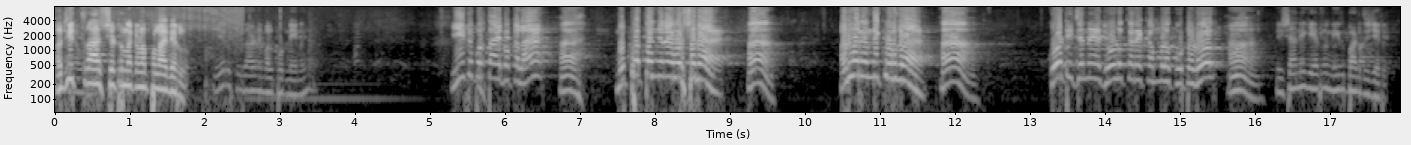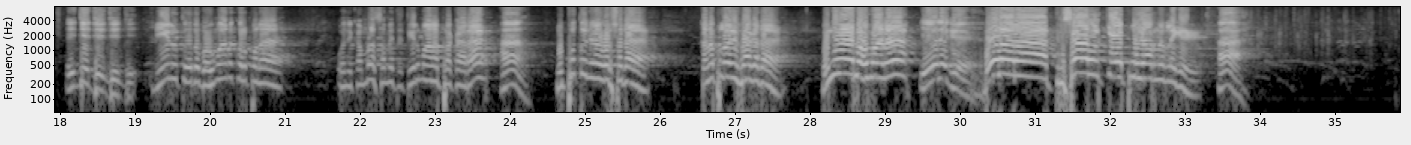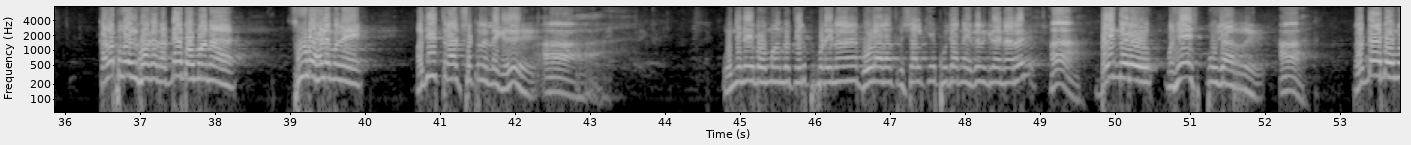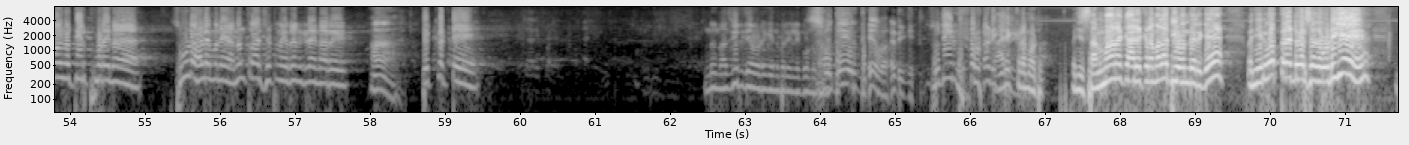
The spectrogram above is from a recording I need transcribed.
ಅಜಿತ್ ರಾಜ್ ಶೆಟ್ರನ ಕಣಪಲ ಇದಿರ್ಲು ಏರು ಸುಧಾರಣೆ ಮಲ್ಪುಡ್ ನೀನು? ಈಗ ಬರ್ತಾ ಇರ್ಬೇಕಲ್ಲ ಮುಪ್ಪತ್ತೊಂದನೇ ವರ್ಷದ ಹಾ. ಅಡುವರಂದಿ ಕೂಡದ. ಹಾ. ಕೋಟಿ ಜೋಳು ಕರೆ ಕಂಬಳ ಕೂಟಡು. ಹಾ. ನಿಶಾನಿಗೆ ಏರ್ಲು ನೀರು ಪಾಡ್ದು ಜೇರಿ. ಇಜ್ಜಿ ಇಜ್ಜಿ ಇಜ್ಜಿ ಇಜ್ಜಿ. ನೀರು ತೋದ ಬಹುಮಾನ ಕೊರಪನ ಒಂದು ಕಂಬಳ ಸಮಿತಿ ತೀರ್ಮಾನ ಪ್ರಕಾರ ಹಾ. ಮುಪ್ಪತ್ತೊಂದನೇ ವರ್ಷದ ಕಣಪಲ ವಿಭಾಗದ ಒಂದನೇ ಬಹುಮಾನ ಏನಿಗೆ ಬೋಳಾರ ತ್ರಿಶಾಲ್ ಕೆ ಪೂಜಾರ್ನರ್ಲಿಗೆ ಹಾ. ಕಳಪಲ ವಿಭಾಗ ಎರಡನೇ ಬಹುಮಾನ ಸೂಡ ಮನೆ ಅಜಿತ್ ರಾಜ್ ಶೆಟ್ಟರ್ನರ್ಲಿಗೆ ಆ ಒಂದನೇ ಬಹುಮಾನದ ತೀರ್ಪು ಪಡೆಯಿನ ಬೋಳಾರ ತ್ರಿಶಾಲ್ ಕೆ ಪೂಜಾರ್ನ ಎರಡನೇ ಗಿಡ ಏನಾರು ಹಾ ಬೈಂದೂರು ಮಹೇಶ್ ಪೂಜಾರ್ ಆ ಎರಡನೇ ಬಹುಮಾನದ ತೀರ್ಪು ಪಡೆಯಿನ ಸೂಡ ಮನೆ ಅನಂತರಾಜ್ ಶೆಟ್ಟರ್ನ ಎರಡನೇ ಗಿಡ ಏನಾರು ಹಾ ತೆಕ್ಕಟ್ಟೆ ಒಂದು ನಜೀರ್ ದೇವಡಿಗೆ ಎಂದು ಸುಧೀರ್ ದೇವಾಡಿಗೆ ಸುಧೀರ್ ದೇವಡಿಗೆ ಕಾರ್ಯಕ್ರಮ. ಒಂದು ಸನ್ಮಾನ ಕಾರ್ಯಕ್ರಮ ಅಲ್ಲ ದಿವಂದರಿಗೆ ಒಂದು ಇರುವತ್ತೆರಡು ವರ್ಷದ ಹುಡುಗಿ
